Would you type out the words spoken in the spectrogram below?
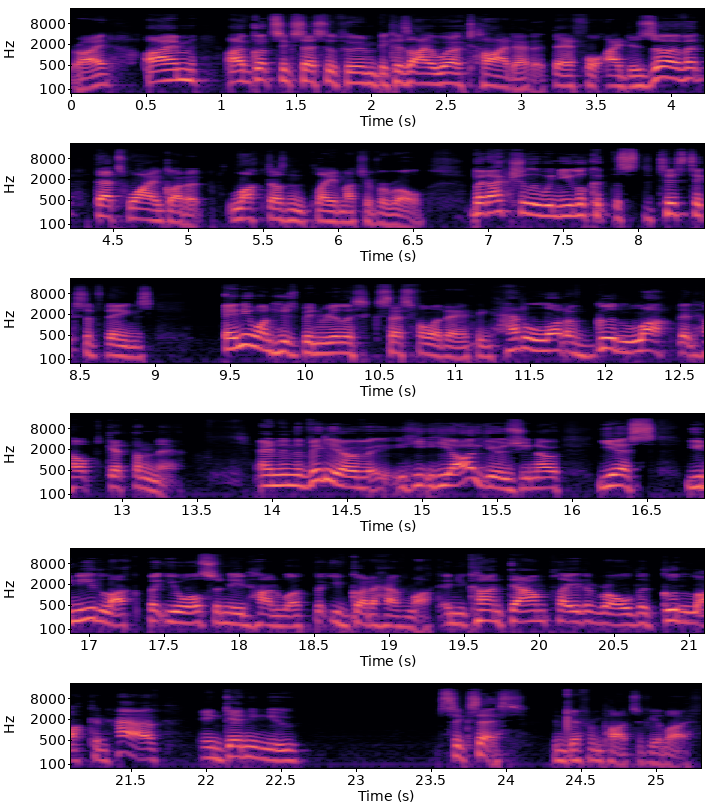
right? I'm, I've got success with women because I worked hard at it. Therefore, I deserve it. That's why I got it. Luck doesn't play much of a role. But actually, when you look at the statistics of things, anyone who's been really successful at anything had a lot of good luck that helped get them there. And in the video, he, he argues, you know, yes, you need luck, but you also need hard work, but you've got to have luck. And you can't downplay the role that good luck can have in getting you success in different parts of your life.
